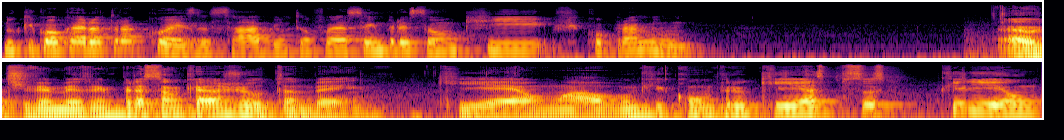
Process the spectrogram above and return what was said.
do que qualquer outra coisa, sabe? Então foi essa impressão que ficou para mim. É, eu tive a mesma impressão que a Ju também, que é um álbum que cumpre o que as pessoas queriam,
